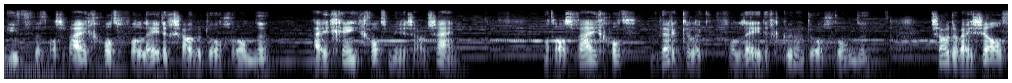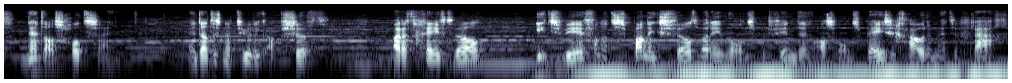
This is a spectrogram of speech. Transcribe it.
niet dat als wij God volledig zouden doorgronden, Hij geen God meer zou zijn. Want als wij God werkelijk volledig kunnen doorgronden, zouden wij zelf net als God zijn. En dat is natuurlijk absurd, maar het geeft wel iets weer van het spanningsveld waarin we ons bevinden als we ons bezighouden met de vraag:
